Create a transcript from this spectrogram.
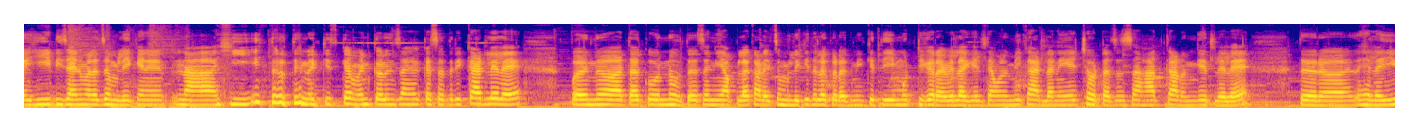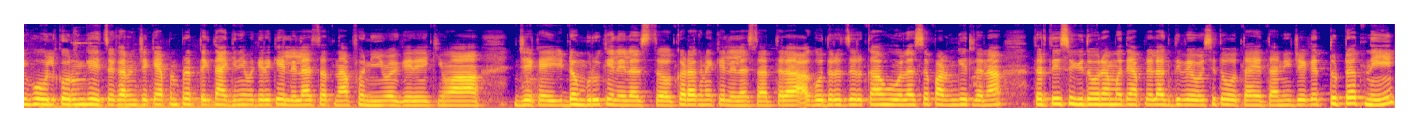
ही डिझाईन मला जमली की नाही नाही तर ते नक्कीच कमेंट करून सांगा कसं तरी काढलेलं आहे. पण आता कोण नव्हतंच आणि आपला काढायचं म्हणलं की त्याला कडकणी किती मोठी करावी लागेल त्यामुळे मी काढला नाही. छोटासा असा हात काढून घेतलेला आहे. तर ह्यालाही होल करून घ्यायचं कारण जे काही आपण प्रत्येक दागिने वगैरे केलेले असतात ना फणी वगैरे किंवा जे काही डमरू केलेलं असतं कडकण्या केलेलं असतात त्याला अगोदरच जर का होल असं पाडून घेतलं ना तर ते सुई दोऱ्यामध्ये आपल्याला अगदी व्यवस्थित होता येतं आणि जे काही तुटत नाही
